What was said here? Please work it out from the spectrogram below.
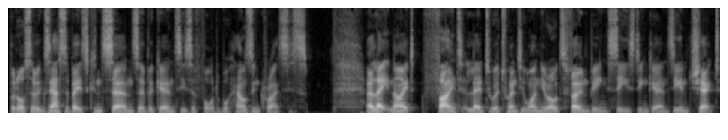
but also exacerbates concerns over Guernsey's affordable housing crisis. A late night fight led to a 21 year old's phone being seized in Guernsey and checked,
